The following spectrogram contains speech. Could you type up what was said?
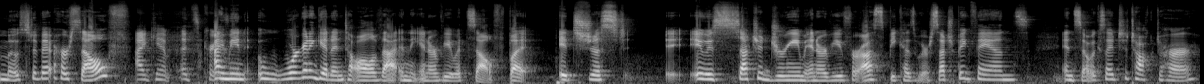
most of it herself. I can't, it's crazy. I mean, we're going to get into all of that in the interview itself, but it's just, it was such a dream interview for us because we're such big fans and so excited to talk to her.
